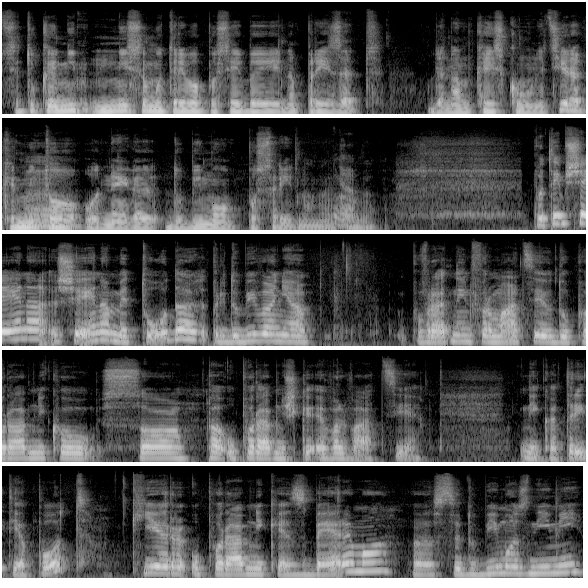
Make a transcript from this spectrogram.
se tukaj ni, niso mu treba posebej naprezati, da nam kaj skomunicira, ker mi to od njega dobimo posredno. Ja. Potem še ena, še ena metoda pridobivanja povratne informacije od uporabnikov so pa uporabniške evalvacije. Neka tretja pot, kjer uporabnike zberemo, eh, se dobimo z njimi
